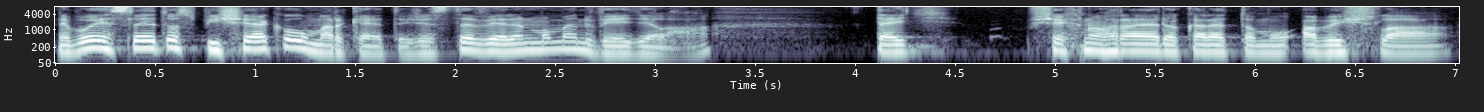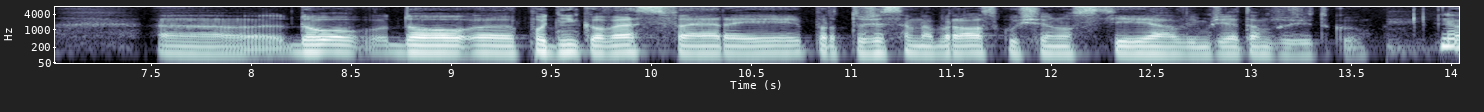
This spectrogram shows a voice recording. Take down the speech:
nebo jestli je to spíše jako u Markéty, že jste v jeden moment věděla, teď všechno hraje do karet tomu, aby šla do, do eh, podnikové sféry, protože jsem nabrala zkušenosti a vím, že je tam zužitku. No,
